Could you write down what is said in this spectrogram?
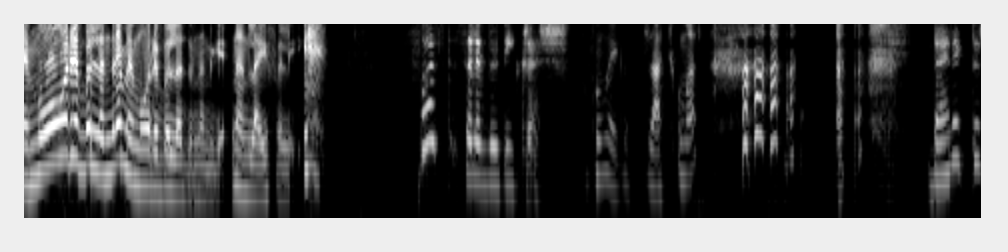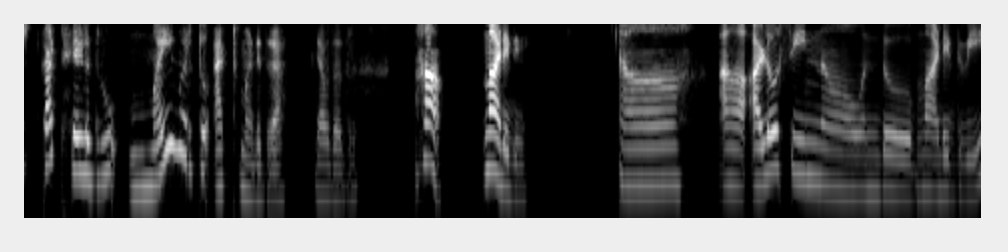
ಮೆಮೋರೇಬಲ್ ಅಂದರೆ ಮೆಮೋರೇಬಲ್ ಅದು ನನಗೆ ನನ್ನ ಲೈಫಲ್ಲಿ first celebrity crush Rajkumar? Director cut ಹೇಳಿದ್ರು ಮೈ ಮರೆತು ಆಕ್ಟ್ ಮಾಡಿದ್ರಾ? ಯಾವುದಾದ್ರು? ಹಾಂ ಮಾಡಿದ್ದೀನಿ ಅಳೋ ಸೀನ್ ಒಂದು ಮಾಡಿದ್ವಿ.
